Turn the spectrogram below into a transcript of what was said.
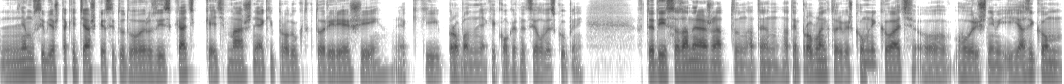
nemusí byť až také ťažké si tú dôveru získať, keď máš nejaký produkt, ktorý rieši nejaký problém nejakej konkrétnej cieľovej skupiny. Vtedy sa zameráš na, to, na, ten, na ten problém, ktorý vieš komunikovať, uh, hovoríš s nimi ich jazykom,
